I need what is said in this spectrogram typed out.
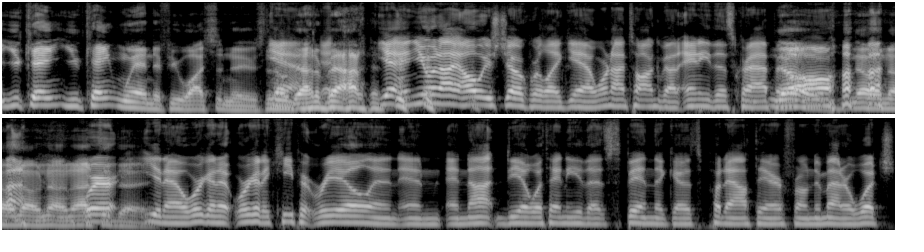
you can't you can't win if you watch the news. No yeah, doubt about and- it. Yeah, and you and I always joke. We're like, yeah, we're not talking about any of this crap at No, all. no, no, no, no, not we're, today. You know, we're gonna we're gonna keep it real and, and and not deal with any of that spin that gets put out there from no matter which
